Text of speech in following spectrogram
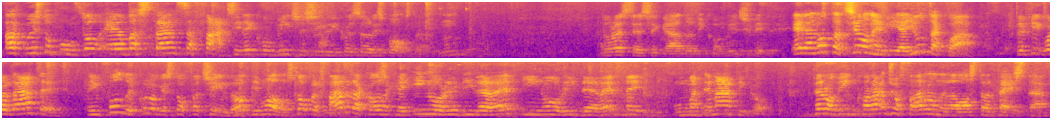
a questo punto è abbastanza facile convincersi di questa risposta. Mm? Dovreste essere in grado di convincervi. E la notazione vi aiuta qua, perché guardate, in fondo è quello che sto facendo, di nuovo, sto per fare la cosa che inorridirebbe, un matematico, però vi incoraggio a farlo nella vostra testa,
